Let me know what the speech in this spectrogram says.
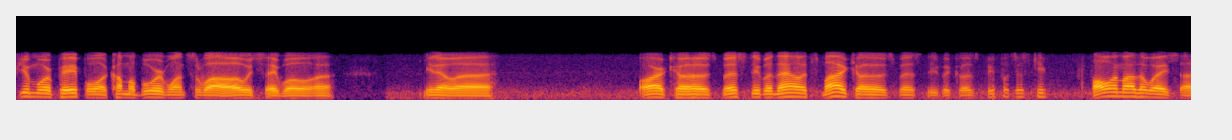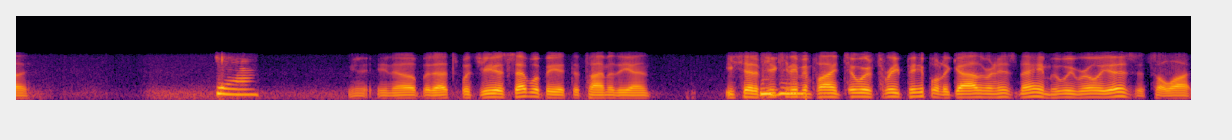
Few more people come aboard once in a while. I always say, well, uh, you know, uh, our co-host Misty, but now it's my co-host Misty because people just keep falling by the wayside. Yeah. You, you know, but that's what Jesus said would be at the time of the end. He said, if you can Mhm. even find two or three people to gather in His name, who He really is, it's a lot.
